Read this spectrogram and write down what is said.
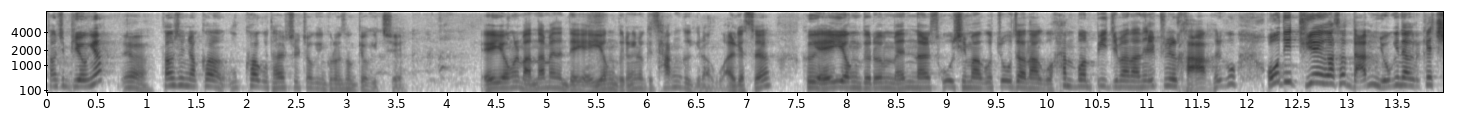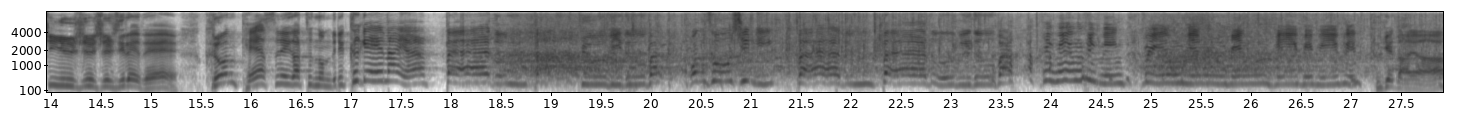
당신 B형이야? 예. 당신 약간 욱하고 달실적인 그런 성격 있지. A형을 만나면 내 A형들은 이렇게 상극이라고. 알겠어요? 그 A형들은 맨날 소심하고 쪼잔하고 한 번 삐지면 한 일주일 가. 그리고 어디 뒤에 가서 남 욕이나 그렇게 실실실실해 돼. 그런 개쓰레기 같은 놈들이 그게 나야. 빠둠빠 두비두바. 원소심이. 빠둠빠 두비두바. 그게 나야.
